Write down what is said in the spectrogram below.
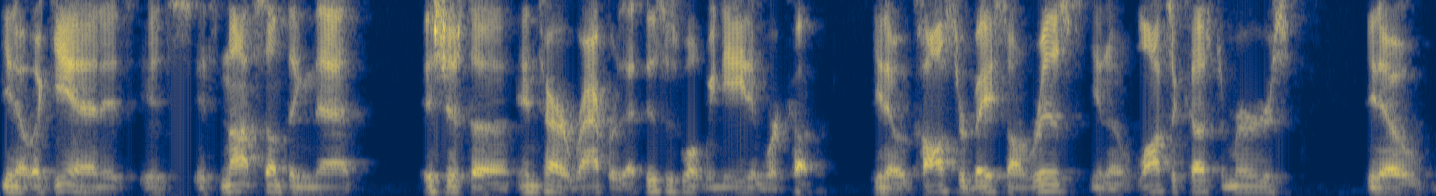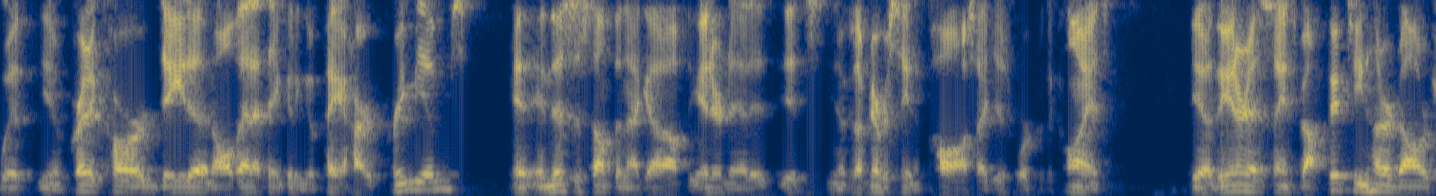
you know, again, it's it's it's not something that is just an entire wrapper that this is what we need and we're covered. You know, costs are based on risk. You know, lots of customers, you know, with you know credit card data and all that, I think are going to pay higher premiums and, and, this is something I got off the internet. It, it's you know because I've never seen a cost. I just work with the clients. You know, the internet saying it's about fifteen hundred dollars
